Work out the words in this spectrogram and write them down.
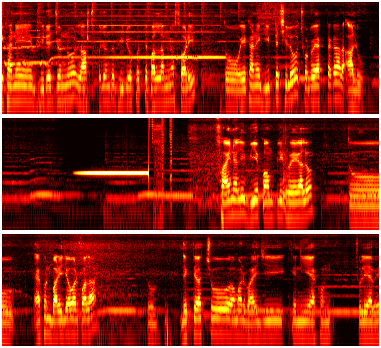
এখানে ভিড়ের জন্য লাস্ট পর্যন্ত ভিডিও করতে পারলাম না সরি তো এখানে গিফটে ছিল ছোট এক টাকা আর আলু। ফাইনালি বিয়ে কমপ্লিট হয়ে গেল। তো এখন বাড়ি যাওয়ার পালা। তো দেখতে পাচ্ছ আমার ভাইজিকে নিয়ে এখন চলে যাবে।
